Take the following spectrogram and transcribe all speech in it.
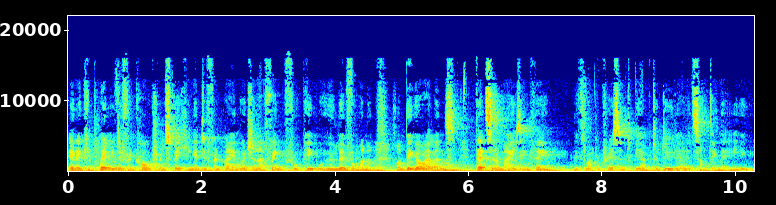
in a completely different culture and speaking a different language. And I think for people who live on on big islands, that's an amazing thing. It's like a present to be able to do that. It's something that you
